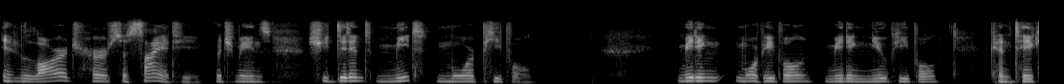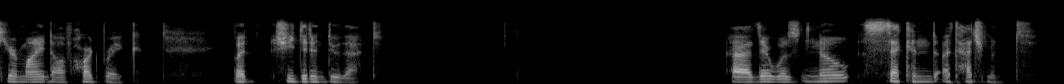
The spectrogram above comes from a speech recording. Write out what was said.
enlarge her society, which means she didn't meet more people. Meeting more people, meeting new people can take your mind off heartbreak. But she didn't do that. Uh, there was no second attachment.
